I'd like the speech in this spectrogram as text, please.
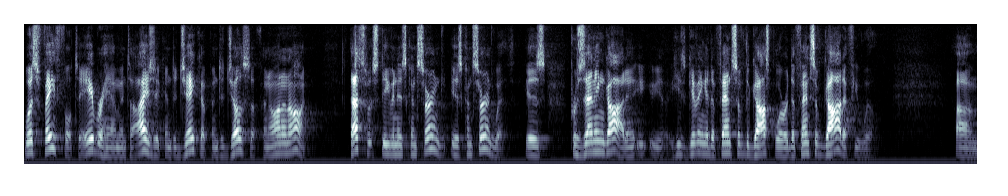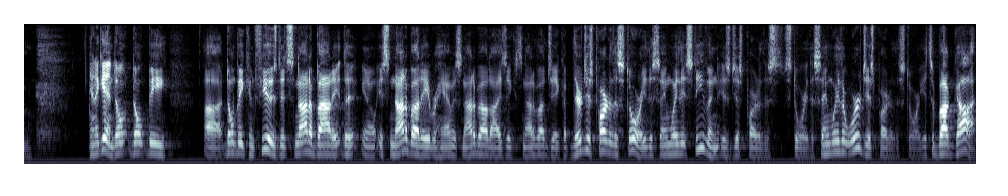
was faithful to Abraham and to Isaac and to Jacob and to Joseph and on and on. That's what Stephen is concerned, is concerned with, is presenting God. And He's giving a defense of the gospel or a defense of God, if you will. Um, and again, don't, don't be uh, don't be confused. It's not about the, you know, it's not about Abraham. It's not about Isaac. It's not about Jacob. They're just part of the story, the same way that Stephen is just part of the story, the same way that we're just part of the story. It's about God,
